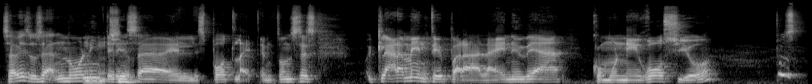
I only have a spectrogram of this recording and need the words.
¿Sabes? O sea, no le interesa el spotlight. Entonces, claramente para la NBA como negocio, pues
